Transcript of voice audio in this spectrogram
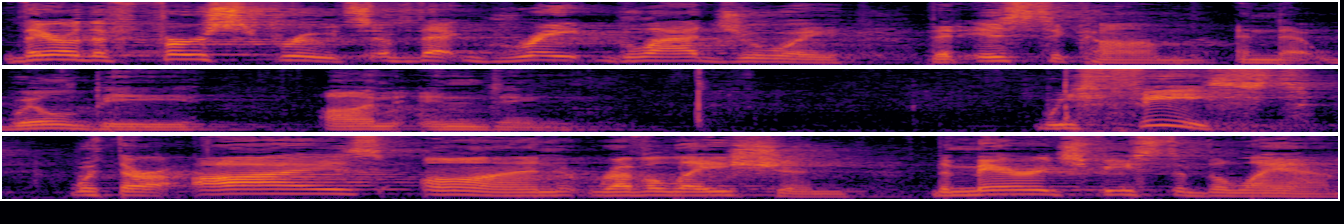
They are the first fruits of that great glad joy that is to come and that will be unending. We feast with our eyes on Revelation, the marriage feast of the Lamb.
